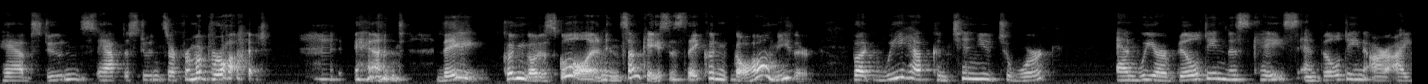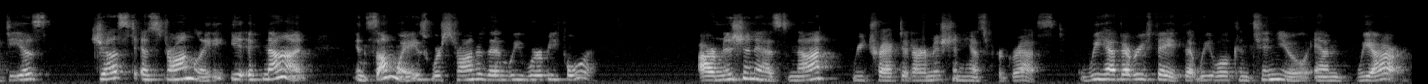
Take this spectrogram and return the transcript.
have students, half the students are from abroad and they couldn't go to school, and in some cases, they couldn't go home either. But we have continued to work, and we are building this case and building our ideas just as strongly, if not, in some ways, we're stronger than we were before. Our mission has not retracted, our mission has progressed. We have every faith that we will continue, and we are.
